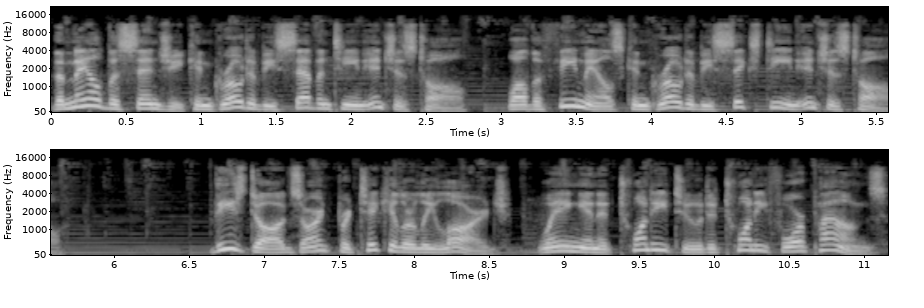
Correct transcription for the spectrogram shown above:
the male Basenji can grow to be 17 inches tall, while the females can grow to be 16 inches tall. These dogs aren't particularly large, weighing in at 22 to 24 pounds.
